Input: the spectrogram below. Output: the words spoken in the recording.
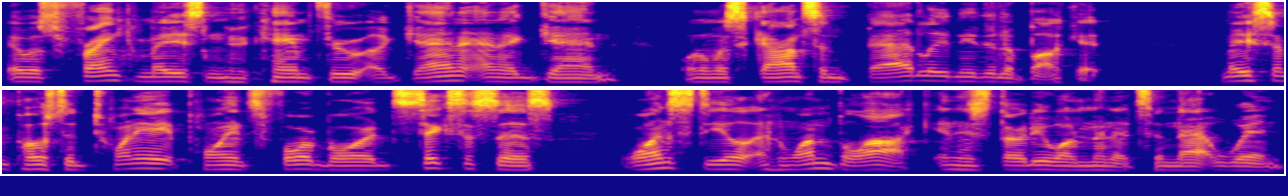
it was Frank Mason who came through again and again when Wisconsin badly needed a bucket. Mason posted 28 points, 4 boards, 6 assists, 1 steal, and 1 block in his 31 minutes in that win.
